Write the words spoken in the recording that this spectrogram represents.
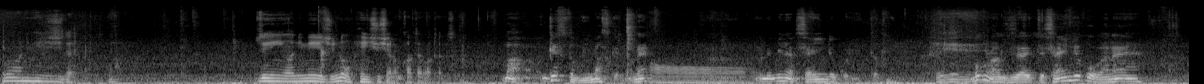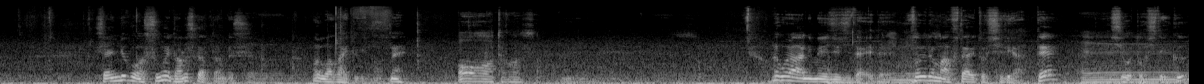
これはアニメージ時代なんですね。全員アニメージの編集者の方々ですか？まあゲストもいますけどね。あでみんなで社員旅行に行ったと。僕らの時代って社員旅行がね社員旅行がすごい楽しかったんですよ。これ若い時のね。ああ高橋さん。でこれはアニメージュ時代で。それでまあ2人と知り合って仕事をしていく。こ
